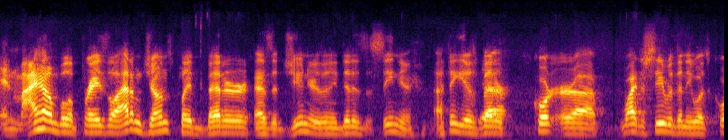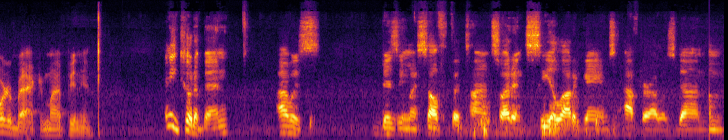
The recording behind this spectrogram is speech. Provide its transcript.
In my humble appraisal, Adam Jones played better as a junior than he did as a senior. I think he was better quarter uh, wide receiver than he was quarterback, in my opinion. and he could have been. I was busy myself at the time, so I didn't see a lot of games after I was done. Um,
